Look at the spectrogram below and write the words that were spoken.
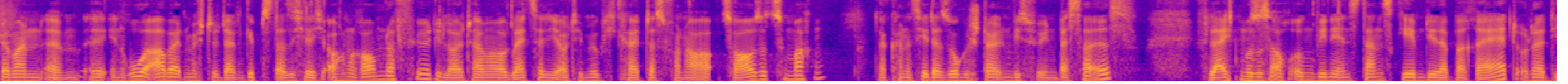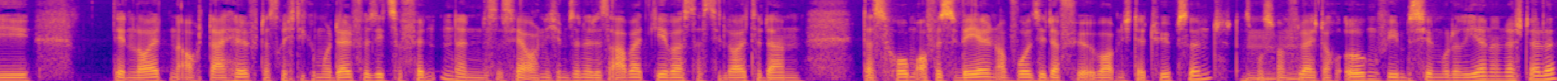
wenn man ähm, äh, in Ruhe arbeiten möchte, dann gibt es da sicherlich auch einen Raum dafür. Die Leute haben aber gleichzeitig auch die Möglichkeit, das von zu Hause zu machen. Da kann es jeder so gestalten, wie es für ihn besser ist. Vielleicht muss es auch irgendwie eine Instanz geben, die da berät oder die den Leuten auch da hilft, das richtige Modell für sie zu finden, denn das ist ja auch nicht im Sinne des Arbeitgebers, dass die Leute dann das Homeoffice wählen, obwohl sie dafür überhaupt nicht der Typ sind. Das mhm. muss man mhm. vielleicht auch irgendwie ein bisschen moderieren an der Stelle.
